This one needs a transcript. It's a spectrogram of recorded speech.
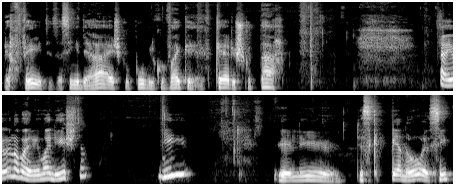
perfeitas, assim, ideais, que o público vai querer quer escutar? Aí eu elaborei uma lista e ele disse que penou assim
